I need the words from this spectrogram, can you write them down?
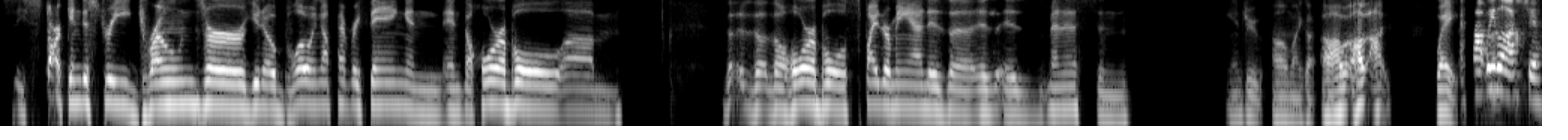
stark industry drones are you know blowing up everything and and the horrible um the the, the horrible spider-man is a is is menace and andrew oh my god oh, oh, oh, wait I thought we lost you.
